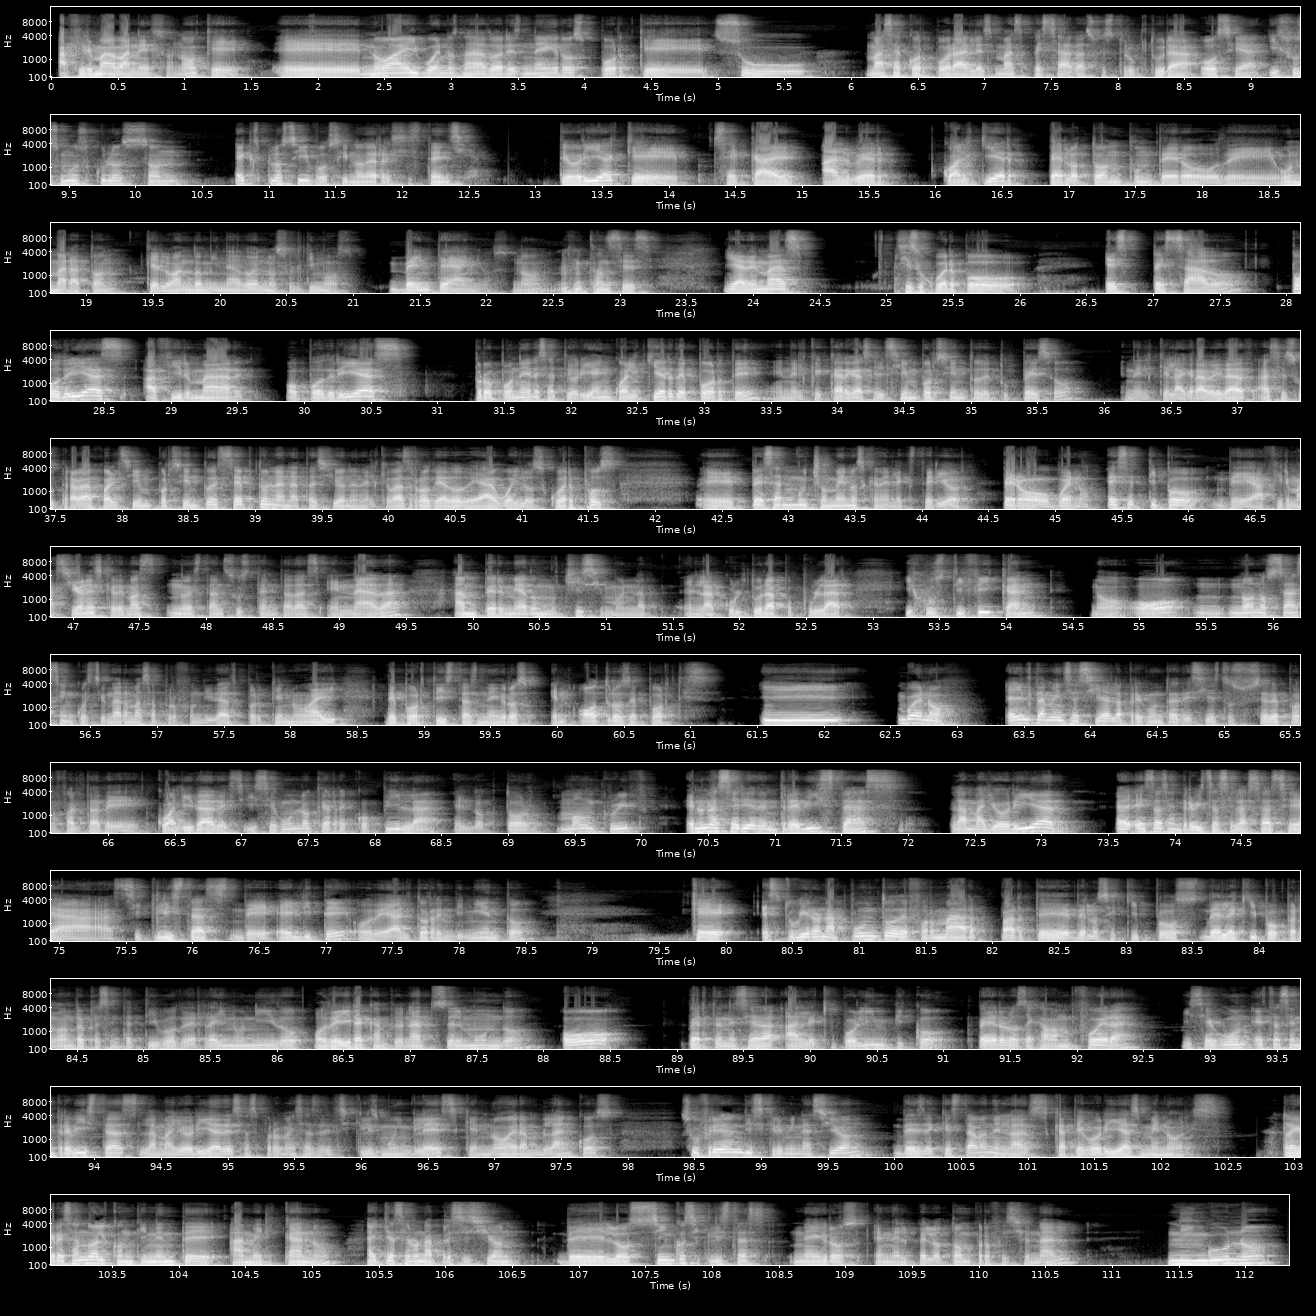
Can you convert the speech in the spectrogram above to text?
afirmaban eso, ¿no? Que eh, no hay buenos nadadores negros porque su masa corporal es más pesada, su estructura ósea y sus músculos son explosivos y no de resistencia. Teoría que se cae al ver cualquier pelotón puntero de un maratón que lo han dominado en los últimos 20 años, ¿no? Entonces, y además, si su cuerpo es pesado, podrías afirmar o podrías proponer esa teoría en cualquier deporte en el que cargas el 100% de tu peso, en el que la gravedad hace su trabajo al 100%, excepto en la natación, en el que vas rodeado de agua y los cuerpos eh, pesan mucho menos que en el exterior. Pero bueno, ese tipo de afirmaciones que además no están sustentadas en nada han permeado muchísimo en la, en la cultura popular y justifican ¿no? O no nos hacen cuestionar más a profundidad porque no hay deportistas negros en otros deportes. Y bueno, él también se hacía la pregunta de si esto sucede por falta de cualidades y según lo que recopila el doctor Moncrief, en una serie de entrevistas, la mayoría, eh, estas entrevistas se las hace a ciclistas de élite o de alto rendimiento que estuvieron a punto de formar parte de los equipos, del equipo, perdón, representativo de Reino Unido o de ir a campeonatos del mundo o pertenecer al equipo olímpico, pero los dejaban fuera. Y según estas entrevistas, la mayoría de esas promesas del ciclismo inglés, que no eran blancos, sufrieron discriminación desde que estaban en las categorías menores. Regresando al continente americano, hay que hacer una precisión de los cinco ciclistas negros en el pelotón profesional, ninguno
